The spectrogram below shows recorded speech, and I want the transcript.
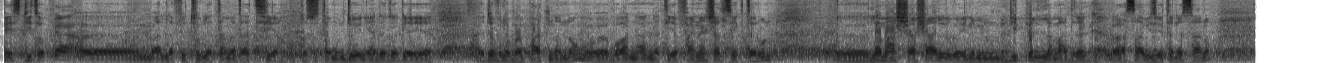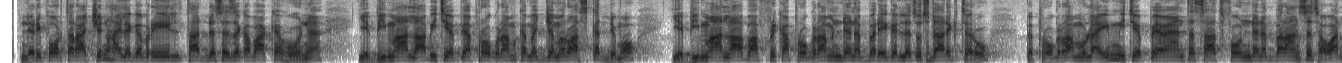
FSD ኢትዮጵያ ባለፉት ሁለት ዓመታት ecosystem ኡን join ያደረገ የ development partner ነው። በዋናነት የ financial sector ኡን ለማሻሻል ወይም deepen ለማድረግ ሀሳብ ይዞ የተነሳ ነው። እንደ ሪፖርተራችን ኃይለ ገብርኤል ታደሰ ዘገባ ከሆነ የ BimaLab ኢትዮጵያ ፕሮግራም ከመጀመሩ አስቀድሞ የ BimaLab አፍሪካ ፕሮግራም እንደነበር የገለጹት ዳይሬክተሩ በፕሮግራሙ ላይም ኢትዮጵያውያን ተሳትፈው እንደነበር አንስተዋል።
